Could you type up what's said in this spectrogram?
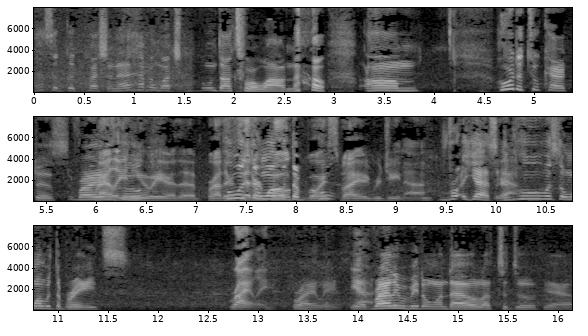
that's a good question. I haven't watched Boondocks for a while now. Um, who are the two characters? Riley, Riley who? and Huey are the brothers who was that the are one both with the- voiced who- by Regina. Ri- yes, Yeah. and who was the one with the braids? Riley. Riley. Yeah. Yeah. Riley would be the one that I would love to do. Yeah.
